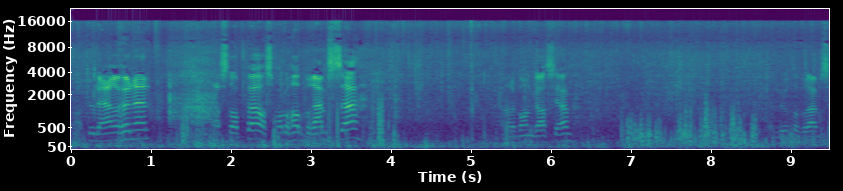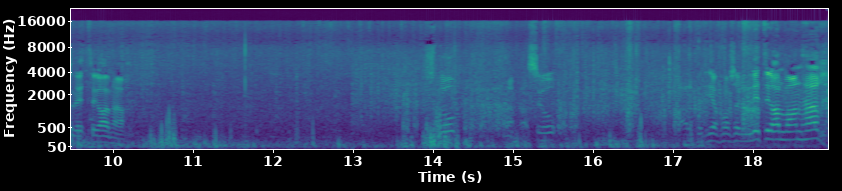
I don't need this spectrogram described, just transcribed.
At du lærer hunden å stoppe, og så må du ha bremse er det bånn gass igjen. Det er lurt å bremse litt her. Stopp. Vær så god. Da er det på tide å få seg litt vann her.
